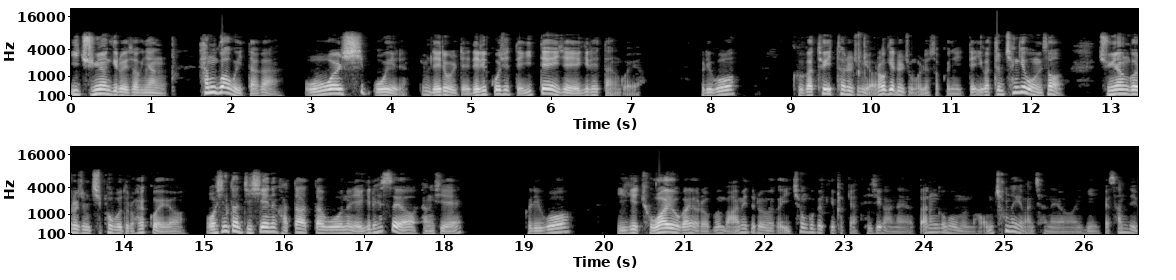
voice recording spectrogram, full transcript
이 중요한 기로에서 그냥 함구하고 있다가 5월 15일 좀 내려올 때 내릴 꽂을 때 이때 이제 얘기를 했다는 거예요. 그리고 그가 트위터를 좀 여러 개를 좀 올렸었거든요. 이때 이것 좀 챙겨보면서 중요한 거를 좀 짚어보도록 할 거예요. 워싱턴 DC에는 갔다 왔다고는 얘기를 했어요. 당시에. 그리고 이게 좋아요가 여러분 마음에 들어가 2,900개 밖에 되지가 않아요. 다른 거 보면 막 엄청나게 많잖아요. 이게 그러니까 사람들이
